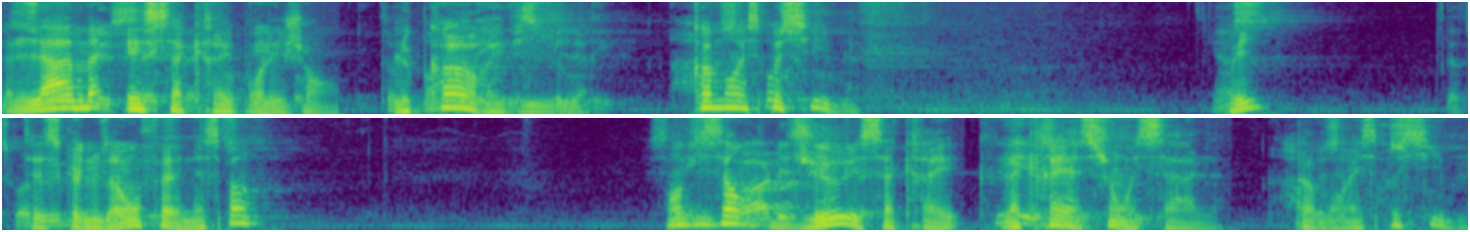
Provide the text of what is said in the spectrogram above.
L'âme est sacrée pour les gens, le corps est vil. Comment est-ce possible. Oui, c'est ce que nous avons fait, n'est-ce pas? En disant Dieu est sacré, la création est sale. Comment est-ce possible?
